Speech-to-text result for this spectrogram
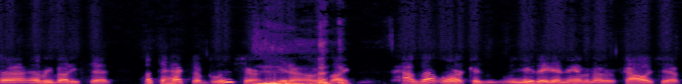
uh, everybody said, what the heck's a blue shirt? You know, it was like, how's that work? Cause we knew they didn't have another scholarship,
